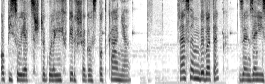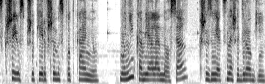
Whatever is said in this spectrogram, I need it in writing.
opisując szczegóły ich pierwszego spotkania. Czasem bywa tak, że iskrzy już przy pierwszym spotkaniu. Monika miała nosa, krzyżując nasze drogi.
